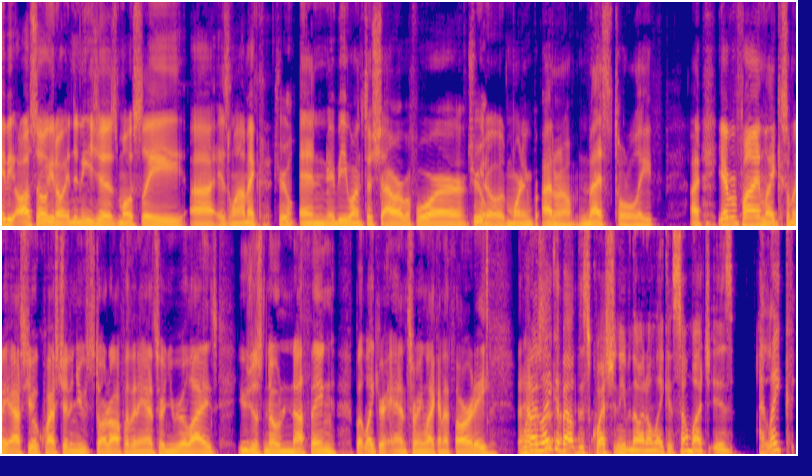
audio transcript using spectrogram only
Maybe also, you know, Indonesia is mostly uh, Islamic. True. And maybe he wants to shower before, True. you know, morning. I don't know. That's totally. Uh, you ever find like somebody asks you a question and you start off with an answer and you realize you just know nothing, but like you're answering like an authority? That What I happens to- like about this question, even though I don't like it so much, is I like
